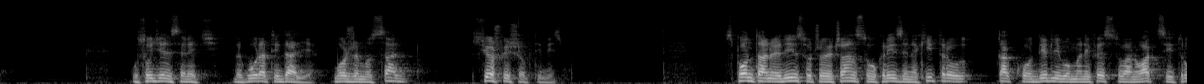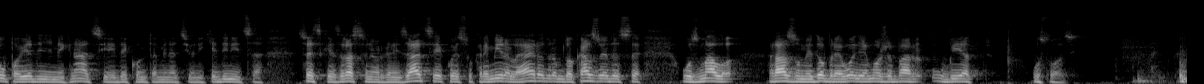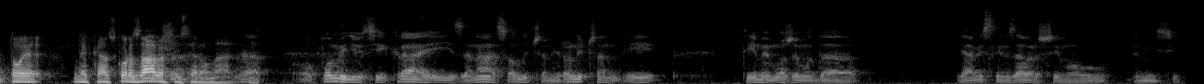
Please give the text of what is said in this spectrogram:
Usuđujem se reći da gurati dalje možemo sad s još više optimizma. Spontano jedinstvo čovečanstva u krizi na Hitrovu, tako dirljivo manifestovano u akciji trupa Ujedinjenih nacija i dekontaminacijonih jedinica Svetske zdravstvene organizacije koje su kremirale aerodrom, dokazuje da se uz malo razume i dobre volje može bar ubijati u slozi. To je neka skoro završni se roman. Da, opominjući kraj i za nas, odličan, ironičan i time možemo da, ja mislim, završimo ovu emisiju.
